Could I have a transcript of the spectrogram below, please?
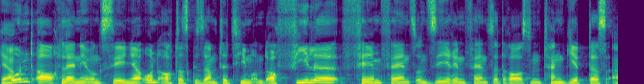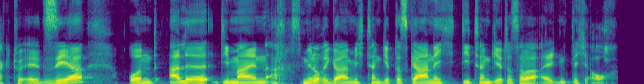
ja. und auch Lenny und Xenia und auch das gesamte Team und auch viele Filmfans und Serienfans da draußen tangiert das aktuell sehr. Und alle, die meinen, ach, ist mir doch egal, mich tangiert das gar nicht, die tangiert das aber eigentlich auch.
